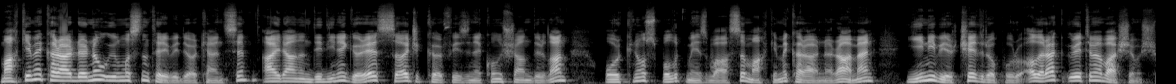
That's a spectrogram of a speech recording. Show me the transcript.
Mahkeme kararlarına uyulmasını talep ediyor kendisi. Ayla'nın dediğine göre Sığacık Körfezi'ne konuşlandırılan Orkinos balık mezbahası mahkeme kararına rağmen yeni bir ÇED raporu alarak üretime başlamış.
